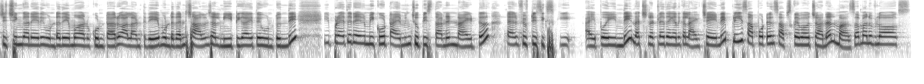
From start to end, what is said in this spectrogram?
స్టిచ్చింగ్ అనేది ఉండదేమో అనుకుంటారు. అలాంటిది ఏమి ఉండదండి. చాలా చాలా నీట్గా అయితే ఉంటుంది. ఇప్పుడైతే నేను మీకు టైమింగ్ చూపిస్తానండి నైట్ టెన్ ఫిఫ్టీ సిక్స్కి అయిపోయింది. నచ్చినట్లయితే కనుక లైక్ చేయండి. Please support and subscribe our channel మాజా మన వ్లాగ్స్.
